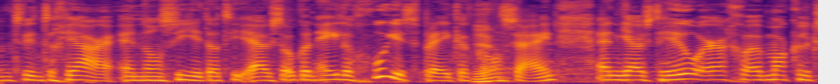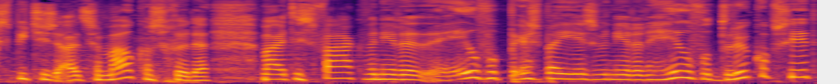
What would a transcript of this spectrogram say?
ruim twintig jaar. En dan zie je dat hij juist ook een hele goede spreker Ja. kan zijn. En juist heel erg eh, makkelijk speeches uit zijn mouw kan schudden. Maar het is vaak wanneer er heel veel pers bij is, wanneer er heel veel druk op zit.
